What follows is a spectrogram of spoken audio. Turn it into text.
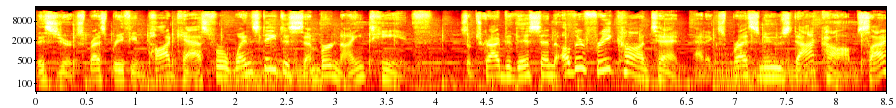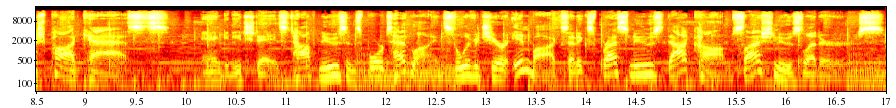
This is your Express Briefing podcast for Wednesday, December 19th. Subscribe to this and other free content at expressnews.com slash podcasts. And get each day's top news and sports headlines delivered to your inbox at expressnews.com slash newsletters.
